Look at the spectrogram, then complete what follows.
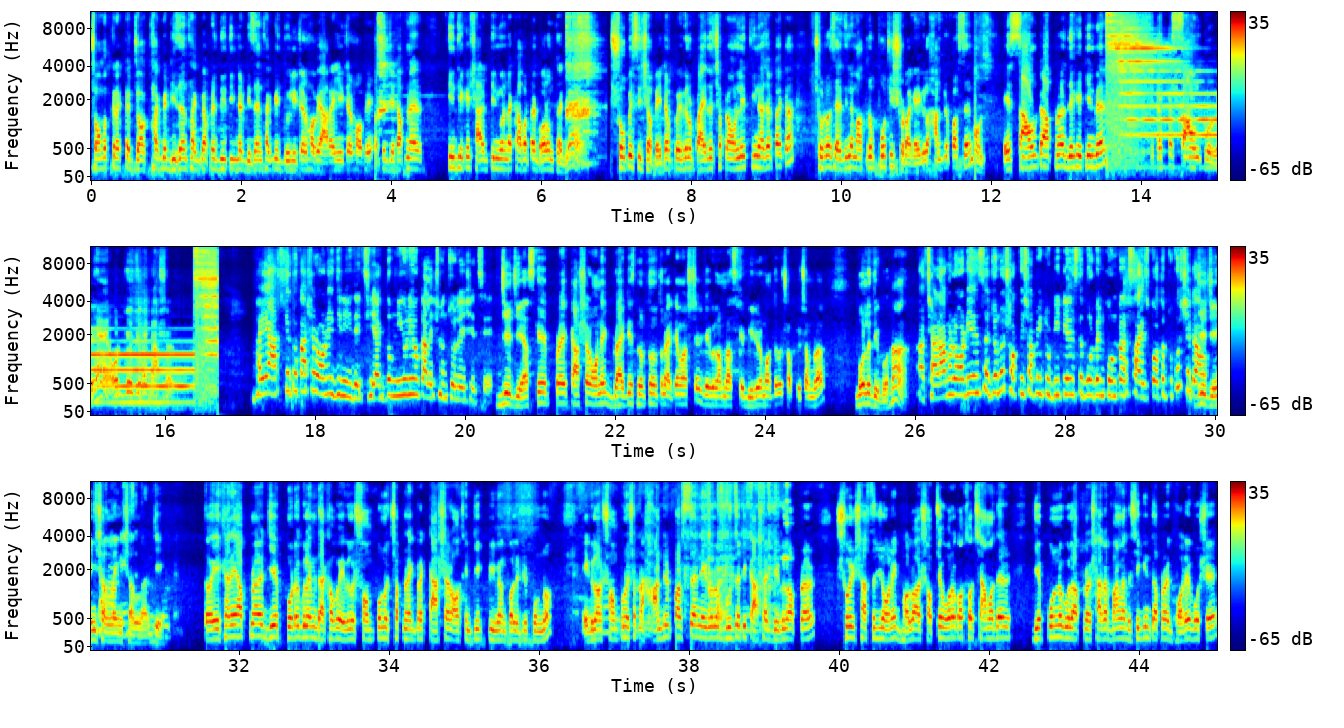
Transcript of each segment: চমৎকার একটা জগ থাকবে ডিজাইন থাকবে, আপনার দুই তিনটা ডিজাইন থাকবে, দুই লিটার হবে, আড়াই লিটার হবে। যেটা আপনার তিন থেকে সাড়ে তিন ঘণ্টা খাবারটা গরম থাকবে হ্যাঁ? শোপিস হিসাবে। এটা এগুলো প্রাইস হচ্ছে আপনার অনলি তিন হাজার টাকা, ছোট সাইজ দিলে মাত্র পঁচিশশো টাকা। এগুলো হান্ড্রেড পার্সেন্ট এই সাউন্ডটা আপনারা দেখে কিনবেন। এটা একটা সাউন্ড করবে হ্যাঁ? অডিও যেটা কাঁসার ভাই আজকে তো কাশের অনেক জিনিস দেখছি একদম নিউ নিউ কালেকশন চলে এসেছে। জি জি আজকে প্রায় কাঁসার অনেক ভ্যারাইটিস নতুন নতুন আইটেম আসছে যেগুলো আমরা আজকে ভিডিওর মাধ্যমে সবকিছু আমরা বলে দিব হ্যাঁ? আচ্ছা আর আমার অডিয়েন্সের জন্য সবকিছু আপনি একটু ডিটেলসে বলবেন কোনটার সাইজ কতটুকু সেটা জি, জি, ইনশাল্লাহ, জন্য জি। তো এখানে আপনার যে প্রোডাক্টগুলো আমি দেখাবো এগুলো সম্পূর্ণ হচ্ছে আপনার একবার কাঁসার অথেন্টিক প্রিমিয়াম কোয়ালিটির পণ্য। এগুলো সম্পূর্ণ হচ্ছে আপনার হান্ড্রেড পার্সেন্ট এগুলো গুজরাটি কাঁসার যেগুলো আপনার শরীর স্বাস্থ্যের জন্য অনেক ভালো। আর সবচেয়ে বড় কথা হচ্ছে আমাদের যে পণ্যগুলো আপনার সারা বাংলাদেশে কিন্তু আপনার ঘরে বসে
